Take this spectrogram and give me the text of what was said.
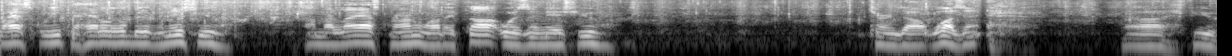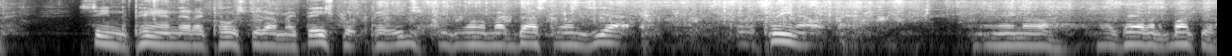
Last week I had a little bit of an issue on my last run, what I thought was an issue turns out wasn't. Uh, if you've seen the pan that I posted on my Facebook page, is one of my best ones yet for a clean out. And uh, I was having a bunch of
